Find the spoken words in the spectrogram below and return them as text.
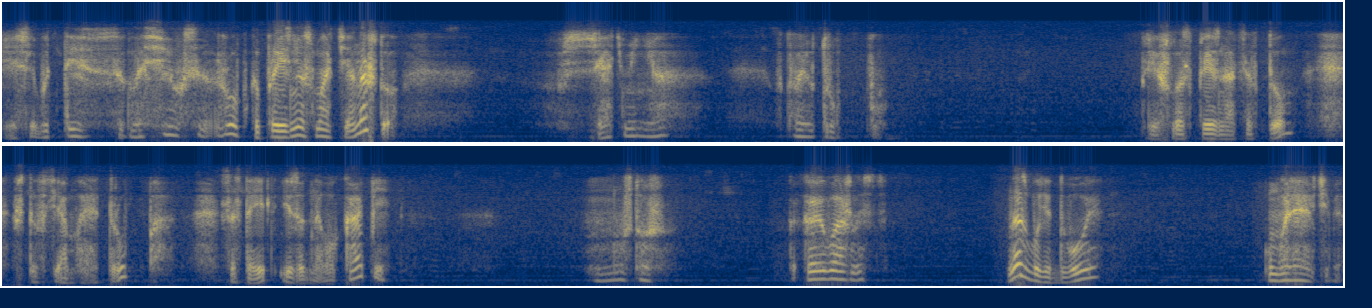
если бы ты согласился...» — робко произнес Маттия. «На что?» взять меня в твою труппу. Пришлось признаться в том, что вся моя труппа состоит из одного капи. Ну что ж, какая важность? Нас будет двое. Умоляю тебя,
